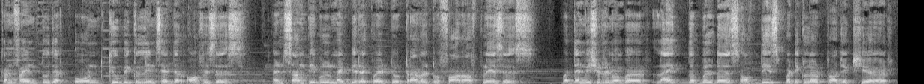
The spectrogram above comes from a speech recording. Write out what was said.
confined to their own cubicle inside their offices. And some people might be required to travel to far off places. But then we should remember, like the builders of this particular project here,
